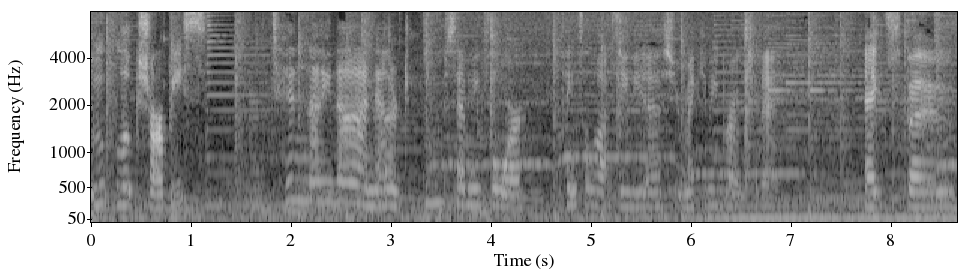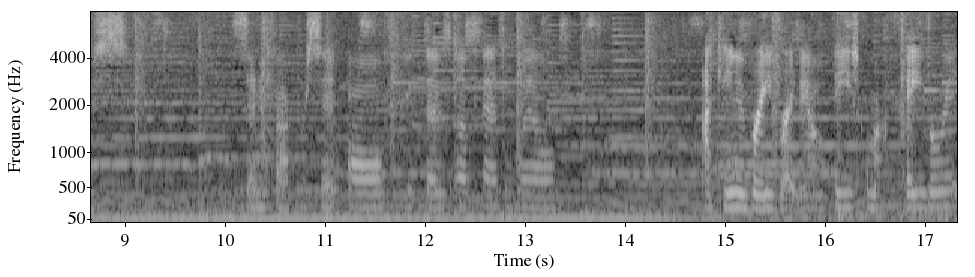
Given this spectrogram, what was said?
Oop, look, Sharpies. $10.99, now they're $2.74. Thanks a lot, CVS. You're making me broke today. Expos, 75% off. Pick those up as well. I can't even breathe right now. These are my favorite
